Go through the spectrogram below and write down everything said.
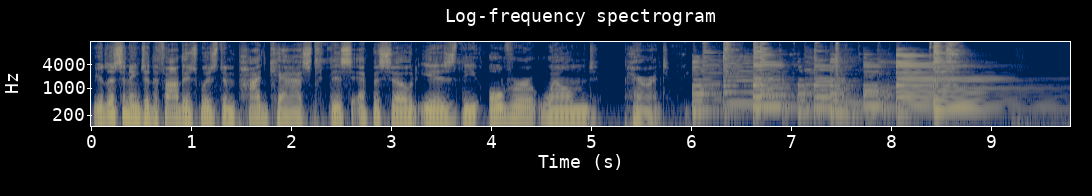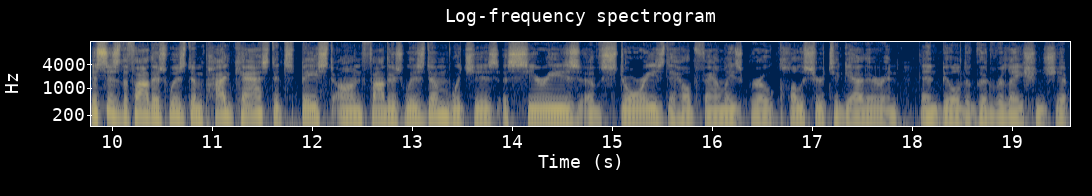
You're listening to the Father's Wisdom podcast. This episode is The Overwhelmed Parent. This is the Father's Wisdom podcast. It's based on Father's Wisdom, which is a series of stories to help families grow closer together and, and build a good relationship.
